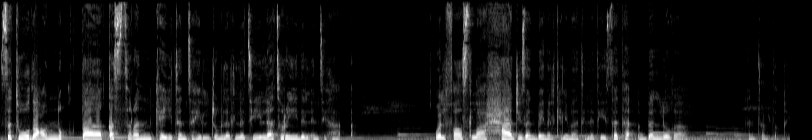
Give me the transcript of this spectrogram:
ستوضع النقطة قسرا كي تنتهي الجملة التي لا تريد الانتهاء. والفاصلة حاجزا بين الكلمات التي ستأبى اللغة أن تلتقي.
